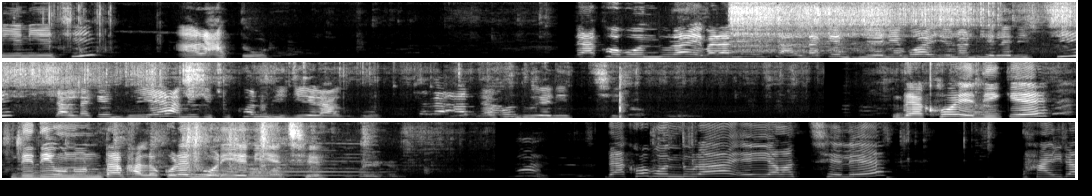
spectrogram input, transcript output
নিয়ে নিয়েছি আর আতর। দেখো বন্ধুরা, এবার আমি এই চালটাকে ধুয়ে নেব, এই জন্য ঢেলে দিচ্ছি। চালটাকে ধুয়ে আমি কিছুক্ষণ ভিজিয়ে রাখব। দেখো, ধুয়ে দিচ্ছি। দেখো, এদিকে দিদি উনুনটা ভালো করে ধরিয়ে নিয়েছে। দেখো বন্ধুরা, এই আমার ছেলে হাঁড়িটা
